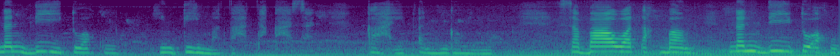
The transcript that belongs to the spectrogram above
nandito ako, hindi matatakasan kahit anong gawin mo. Sa bawat akbang, nandito ako,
